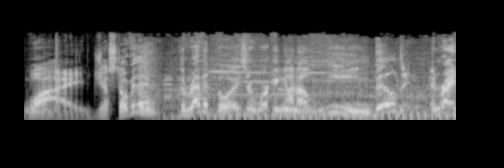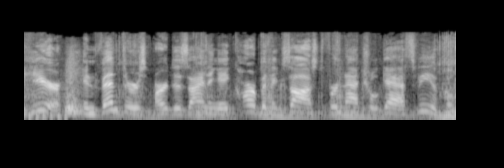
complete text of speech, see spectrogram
Why, just over there, the Revit boys are working on a lean building. And right here, inventors are designing a carbon exhaust for natural gas vehicles.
